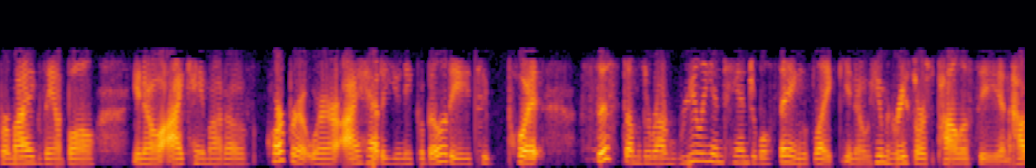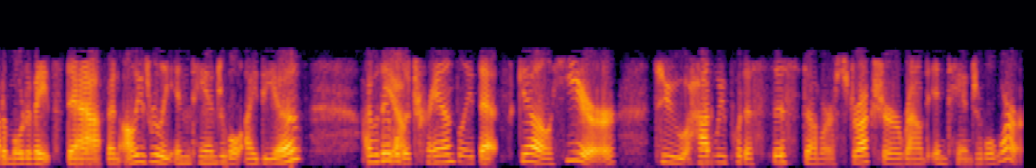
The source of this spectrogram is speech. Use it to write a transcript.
for my example, you know, I came out of corporate where I had a unique ability to put systems around really intangible things like, you know, human resource policy and how to motivate staff and all these really intangible ideas. I was able yeah. to translate that skill here to how do we put a system or a structure around intangible work.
